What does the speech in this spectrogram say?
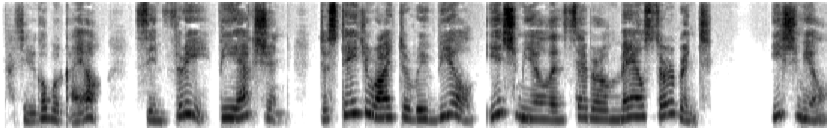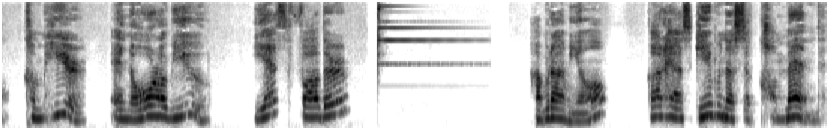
다시 읽어볼까요? Scene 3. The action. The stage writer reveal Ishmael and several male servants. Ishmael, come here, and all of you. Yes, father. 아브라함이요. God has given us a command.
